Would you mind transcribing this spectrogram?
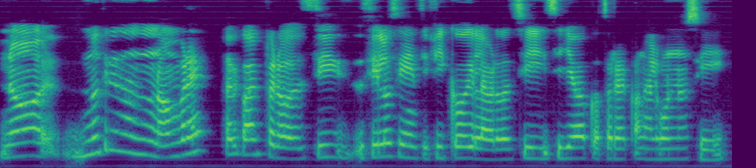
no, no tienen un nombre tal cual, pero sí, sí los identifico y la verdad sí, sí llevo a cotorrear con algunos y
